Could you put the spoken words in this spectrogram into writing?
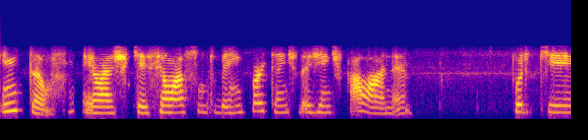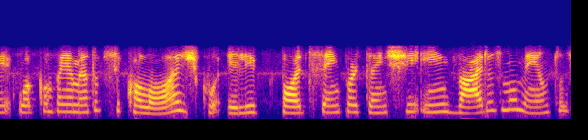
então, eu acho que esse é um assunto bem importante da gente falar, né? Porque o acompanhamento psicológico, ele pode ser importante em vários momentos,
